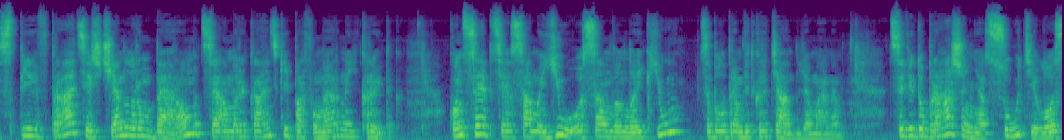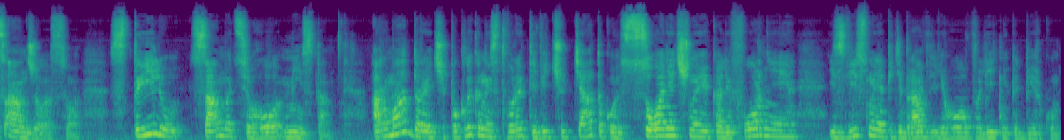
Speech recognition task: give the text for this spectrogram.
співпраці з Чендлером Бером. Це американський парфумерний критик. Концепція саме You or Someone Like You це було прям відкриття для мене. Це відображення суті Лос-Анджелесу, стилю саме цього міста. Аромат, до речі, покликаний створити відчуття такої сонячної Каліфорнії. І, звісно, я підібрав його в літню підбірку.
